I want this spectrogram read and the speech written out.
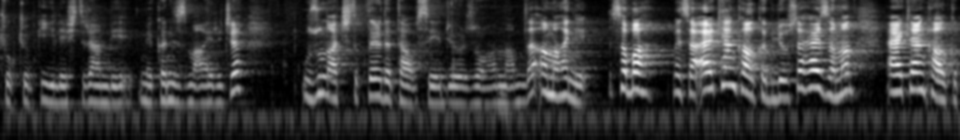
çok çok iyileştiren bir mekanizma ayrıca. Uzun açlıkları da tavsiye ediyoruz o anlamda. Ama hani sabah mesela erken kalkabiliyorsa her zaman erken kalkıp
